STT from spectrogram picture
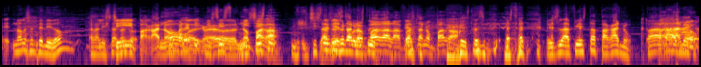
Eh, ¿No lo has entendido? Sí, No, no. paga no, claro, no paga. chiste La fiesta no paga, la fiesta no paga. Esto es, esto es la fiesta pagano. Pagano.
